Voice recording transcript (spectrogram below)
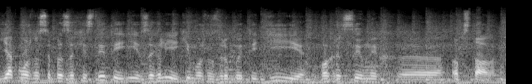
як можна себе захистити і взагалі які можна зробити дії в агресивних е, обставинах.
